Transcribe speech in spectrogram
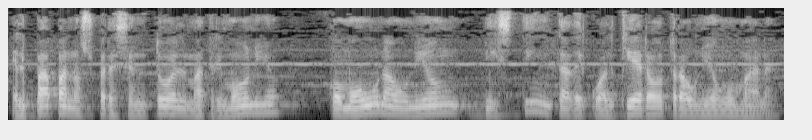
El Papa nos presentó el matrimonio como una unión distinta de cualquier otra unión humana,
